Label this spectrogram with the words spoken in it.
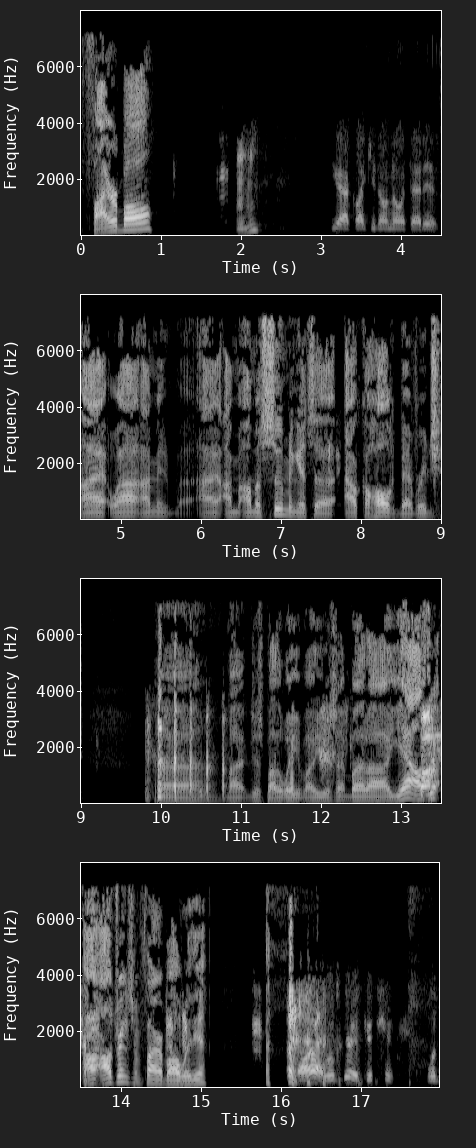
Fireball? Mhm. You act like you don't know what that is. I well, I mean, I, I'm I'm assuming it's a alcoholic beverage. Uh, by, just by the way, by you saying, but uh, yeah, I'll, I'll I'll drink some Fireball with you. All right, well, good. Good. Well,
